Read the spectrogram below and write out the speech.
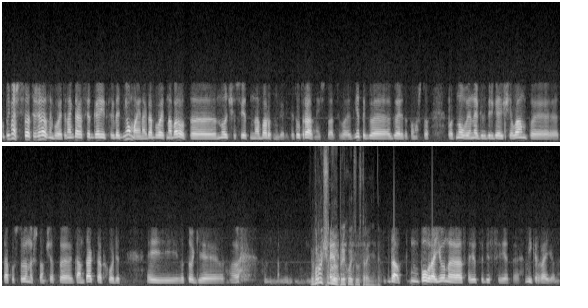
Ну, понимаешь, ситуации же разные бывают. Иногда свет горит, когда днем, а иногда бывает наоборот. Э, ночью свет наоборот не горит. И тут разные ситуации бывают. Где-то говорят о том, что вот новые энергосберегающие лампы так устроены, что там часто контакт отходит. И в итоге... Э, Вручную приходится устранять. Да, пол района остается без света, микрорайона.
